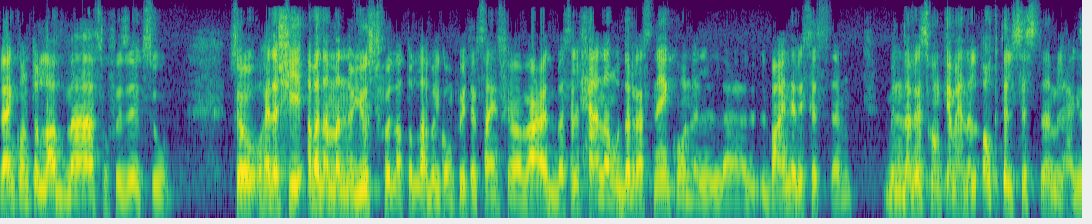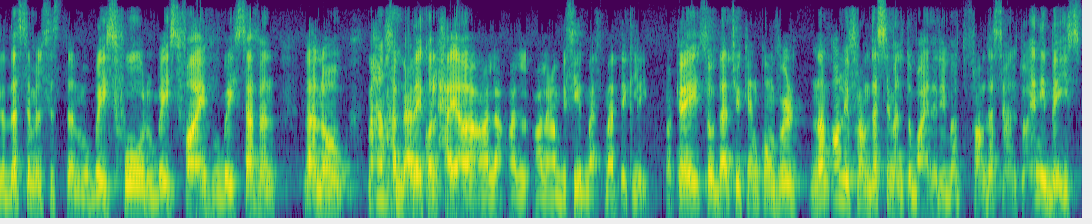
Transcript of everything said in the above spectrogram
لانكم طلاب math و physics و so, وهذا شيء ابدا منه useful لطلاب ال computer science فيما بعد بس لحقنا ودرسناكم ال binary system بندرسكم كمان الاوكتل سيستم الهكزاديسيمال سيستم وبيس 4 وبيس 5 وبيس 7 لأنه ما حنخبي عليكم الحقيقة على على, على عم بيصير mathematically. Okay so that you can convert not only from decimal to binary but from decimal to any base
